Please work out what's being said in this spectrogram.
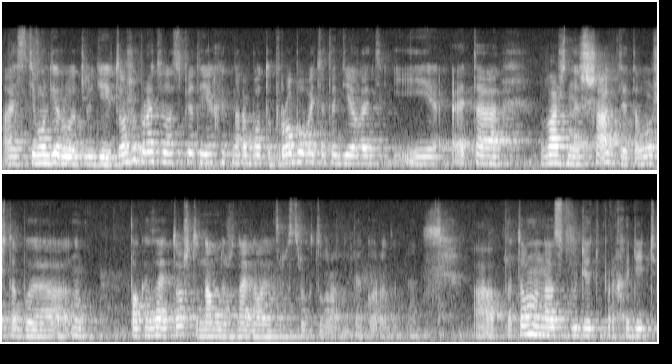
а, стимулируют людей тоже брать велосипед и ехать на работу, пробовать это делать. И это важный шаг для того, чтобы ну, показать то, что нам нужна велоинфраструктура для города. да. А Потом у нас будет проходить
